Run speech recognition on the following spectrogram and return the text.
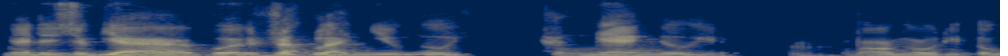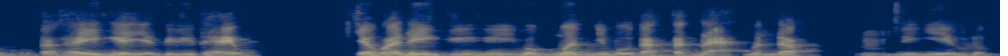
Ngài đi xuất gia với rất là nhiều người hàng ngàn người. Bỏ ngôi đi tu ta thấy ngày giờ đi theo chứ không phải đi một mình như bồ tát tất đạt mình đâu. Đi nhiều lắm.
